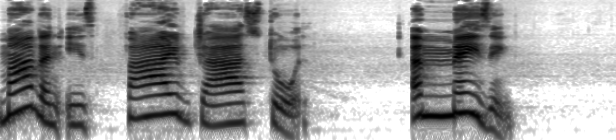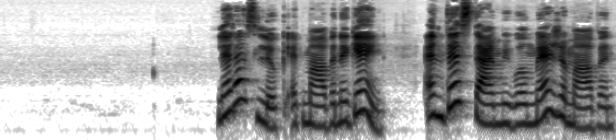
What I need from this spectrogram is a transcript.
Marvin is five jars tall. Amazing! Let us look at Marvin again, and this time we will measure Marvin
